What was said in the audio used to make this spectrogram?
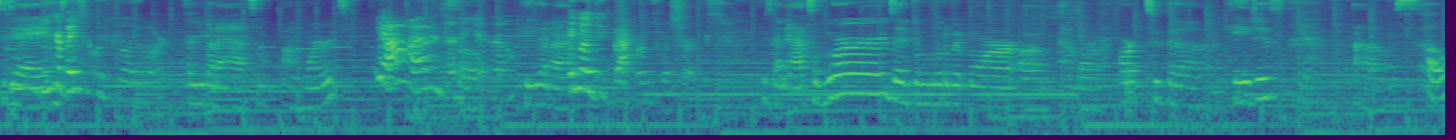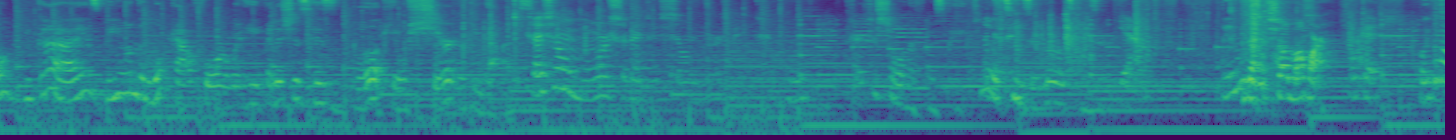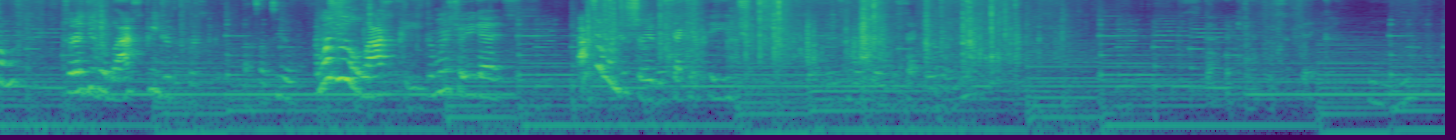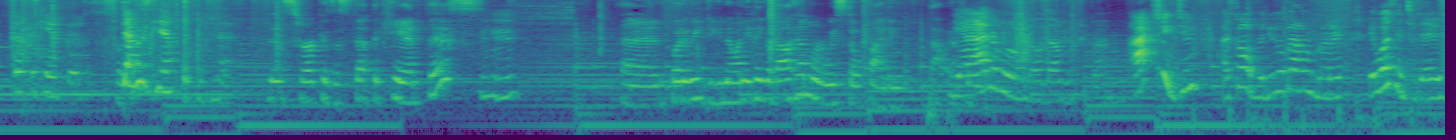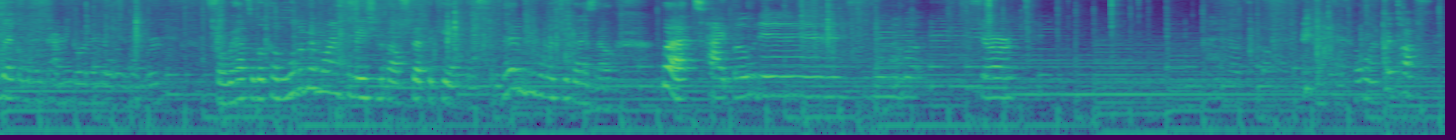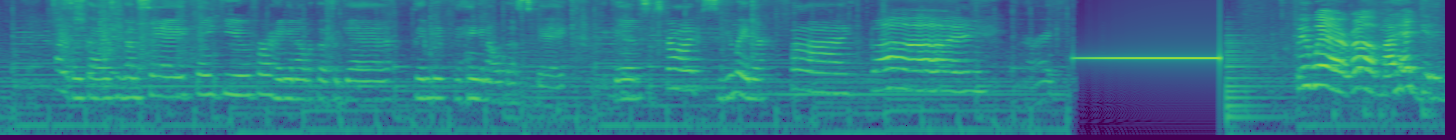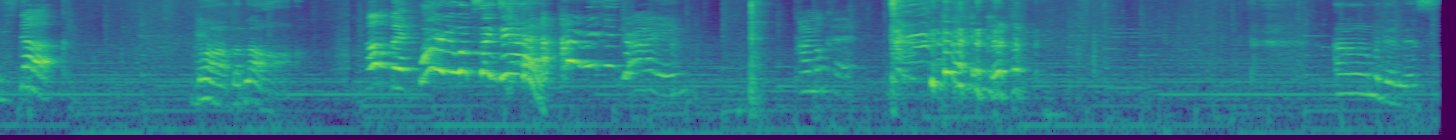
today. These are basically paleo art. Are you gonna add some um, words? Yeah, I haven't done So it yet, though. he's gonna I'm going to do backgrounds for sharks. He's gonna add some words and do a little bit more um, animal art to the pages. Yeah. Um, so you guys be on the lookout for when he finishes his book. He'll share it with you guys. Should I show them more should I just show them the first page? I Just show him the first page. Little teaser, little teaser. Yeah. Maybe we gotta show him one more. Okay. Oh, you know, Should I do the last page or the first page? that's up to you. I'm gonna do the last page. I'm gonna show you guys. Actually, I'm gonna just show you the second page. Think. Stethacanthus. So this- Stethacanthus is next. This shark is a Stethacanthus. Mhm. And what do we? Do you know anything about him, or are we still finding out? Yeah, I don't really know that much about him. I actually do. I saw a video about him, but I, it wasn't today. It was like a long time ago, and I don't remember. So we have to look up a little bit more information about Stethacanthus, and then we will let you guys know. But Tybotus is in the book. Shark. I don't know okay, hold on. Good talks. So guys, we're gonna say thank you for hanging out with us again. Thank you for hanging out with us today. Again, subscribe. See you later. Bye. Bye. All right. Beware of my head getting stuck. Blah blah blah. Oh, but Why are you upside down? I wasn't trying. I'm okay. oh my goodness.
